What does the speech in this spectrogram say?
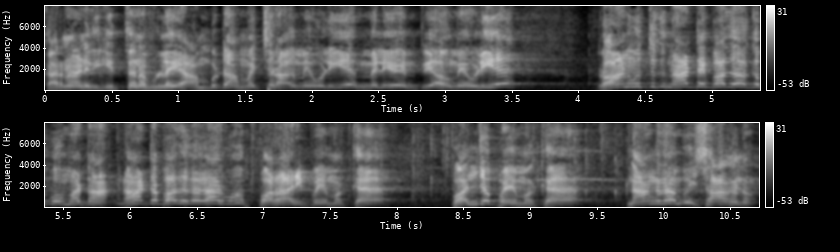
கருணாநிதிக்கு இத்தனை பிள்ளைய அம்புட்டு அமைச்சராகுமே ஒழிய எம்எல்ஏ எம்பி ஆகுமே ஒழிய ராணுவத்துக்கு நாட்டை பாதுகாக்க போக மாட்டான். நாட்டை பாதுகாக்க யாருமா பராரி பய மக்க பஞ்ச பய மக்க. நாங்கள் தான் போய் சாகணும்.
